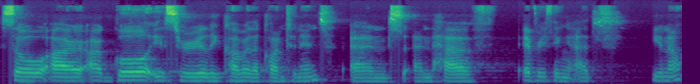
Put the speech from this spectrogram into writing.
So our, our goal is to really cover the continent and and have everything at you know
